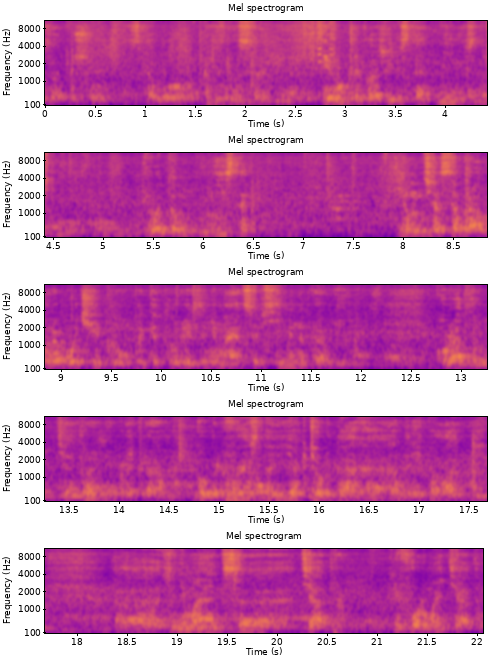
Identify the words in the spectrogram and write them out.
назад ушел с того бизнеса, ему предложили стать министром. И вот он министр, и он сейчас собрал рабочие группы, которые занимаются всеми направлениями. Куратор театральной программы Гоголь Феста и актер Даха Андрей Палатный э, занимается театром, реформой театра.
